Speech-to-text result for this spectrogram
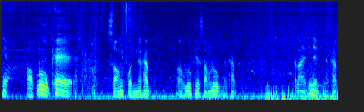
เนี่ยออกลูกแค่ สองผลนะครับ ออกลูกแค่สองลูกนะครับทลายที่หนึ่งนะครับ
